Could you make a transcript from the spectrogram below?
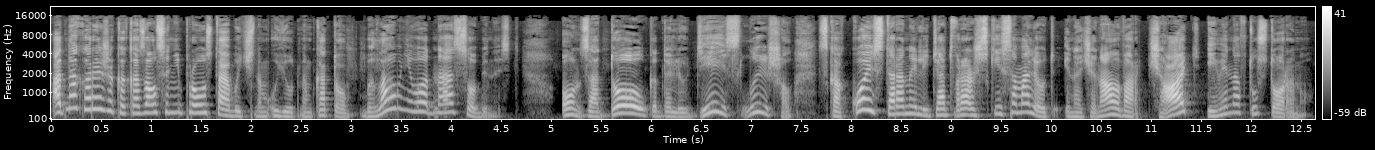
Однако Рыжик оказался не просто обычным уютным котом. Была у него одна особенность. Он задолго до людей слышал, с какой стороны летят вражеские самолеты, и начинал ворчать именно в ту сторону.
